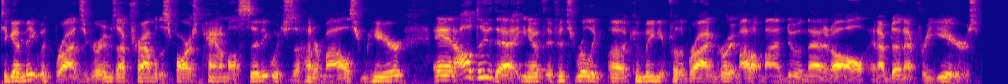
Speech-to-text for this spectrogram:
to go meet with brides and grooms. I've traveled as far as Panama City, which is 100 miles from here. And I'll do that, you know, if, if it's really uh, convenient for the bride and groom. I don't mind doing that at all. And I've done that for years.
